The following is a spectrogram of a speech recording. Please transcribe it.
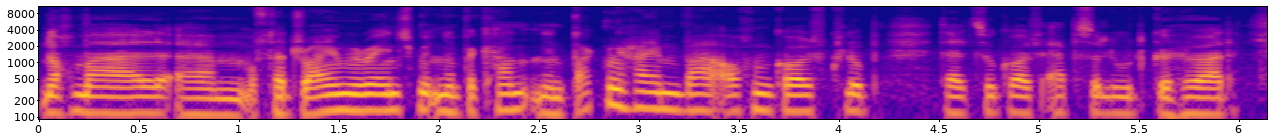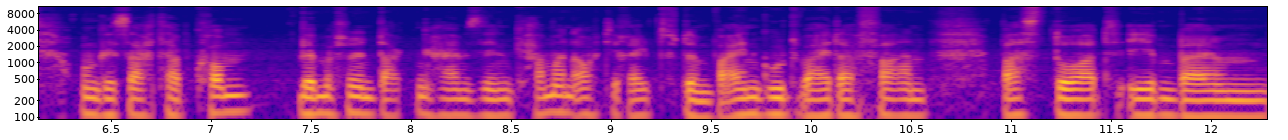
nochmal ähm, auf der Driving Range mit einem Bekannten in Dackenheim war, auch ein Golfclub, der zu Golf Absolut gehört und gesagt gesagt habe, komm, wenn wir schon in Dackenheim sind, kann man auch direkt zu dem Weingut weiterfahren, was dort eben beim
